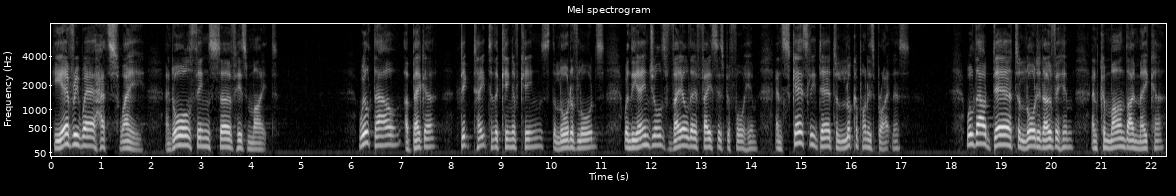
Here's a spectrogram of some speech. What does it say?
He everywhere hath sway, and all things serve his might. Wilt thou, a beggar, dictate to the King of kings, the Lord of lords, when the angels veil their faces before him, and scarcely dare to look upon his brightness? Wilt thou dare to lord it over him and command thy Maker?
